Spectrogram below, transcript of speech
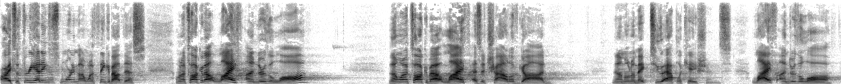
All right, so three headings this morning that I want to think about this. I want to talk about life under the law. Then I want to talk about life as a child of God. Then I'm going to make two applications life under the law,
